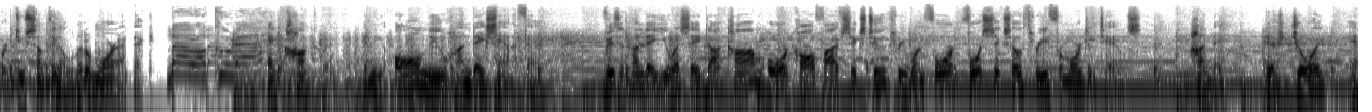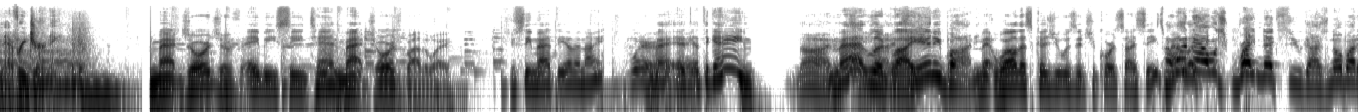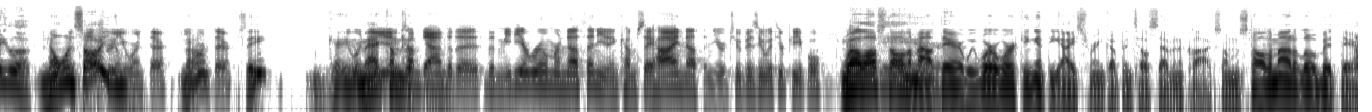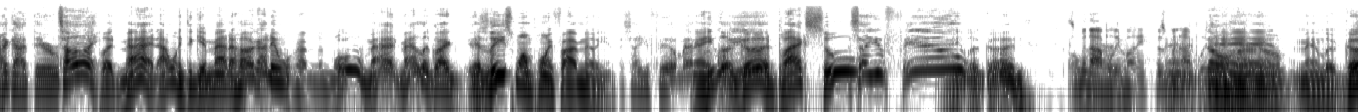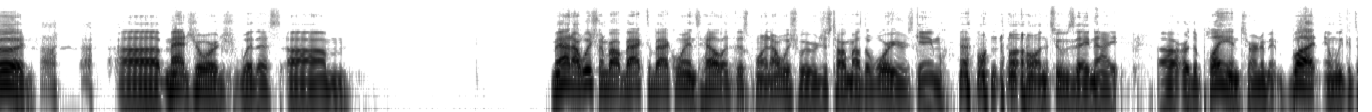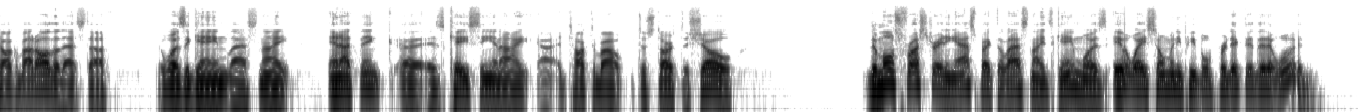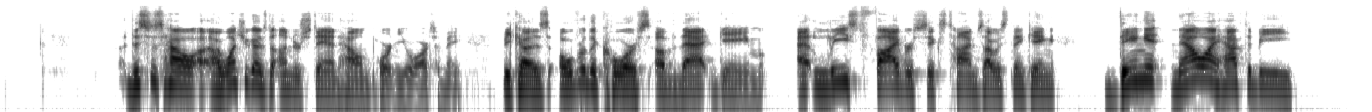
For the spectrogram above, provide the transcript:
or do something a little more epic? And conquer it in the all-new Hyundai Santa Fe. Visit HyundaiUSA.com or call 562 for more details. Hyundai, there's joy in every journey. Matt George of ABC 10. Matt George, by the way. Did you see Matt the other night? Where? Matt, at, at the game. No, I didn't Matt see, looked I didn't like see anybody. Ma- well, that's because you was at your courtside seats. I, Matt went, looked- I was right next to you guys. Nobody looked. no one That's saw not you. true. You weren't there. You No? weren't there. See, okay, You, weren't there. Matt you comes didn't come up- down to the, the media room or nothing. You didn't come say hi, nothing. You were too busy with your people. Well, I'll stall them out There. there. We were working at the ice rink up until seven o'clock, so I'm gonna stall them out a little bit there. I got there time. but Matt, I went to give Matt a hug. I didn't. Whoa, Matt! Matt looked like at least 1.5 million. That's how you feel, man. Man, he looked good. Black suit. That's how you feel. He feel. looked good. It's Monopoly money. It's Monopoly Don't money. hurt man, him. Man, look good. uh, Matt George with us. Um, Matt, I wish we were talking about back to back wins. Hell, at this point, I wish we were just talking about the Warriors game on, on Tuesday night uh, or the play in tournament. But, and we could talk about all of that stuff. There was a game last night. And I think, uh, as Casey and I uh, talked about to start the show, the most frustrating aspect of last night's game was it the way so many people predicted that it would. This is how I want you guys to understand how important you are to me because over the course of that game, at least five or six times, I was thinking, dang it, now I have to be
